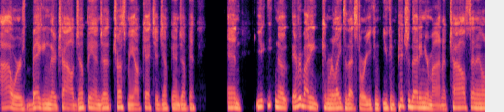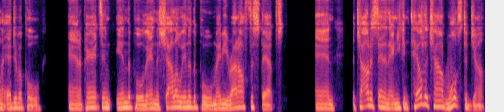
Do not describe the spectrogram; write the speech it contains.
hours begging their child, jump in, trust me, I'll catch you, jump in, jump in. And you, you know, everybody can relate to that story. You can, you can picture that in your mind, a child standing on the edge of a pool and a parent's in, in the pool. They're in the shallow end of the pool, maybe right off the steps. And the child is standing there and you can tell the child wants to jump,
